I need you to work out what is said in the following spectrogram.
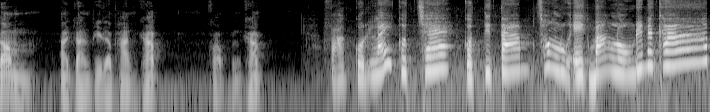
ด้อมอาจารย์พีรพันธ์ครับ ขอบคุณครับ ฝากกดไลค์ กดแชร์ กดติดตามช่องลุงเอกบ้างลงด้วยนะครับ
